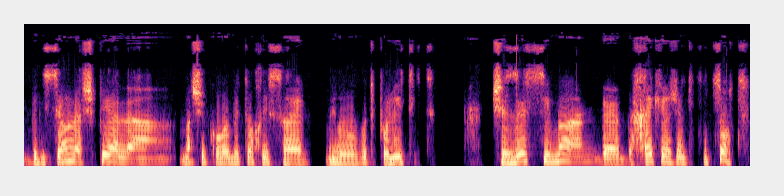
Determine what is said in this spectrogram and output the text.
בניסיון להשפיע על מה שקורה בתוך ישראל, מעורבות פוליטית, שזה סימן בחקר של תפוצות,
